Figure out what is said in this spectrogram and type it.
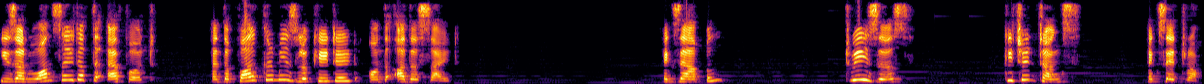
is on one side of the effort and the fulcrum is located on the other side. Example tweezers, kitchen tongs, etc.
